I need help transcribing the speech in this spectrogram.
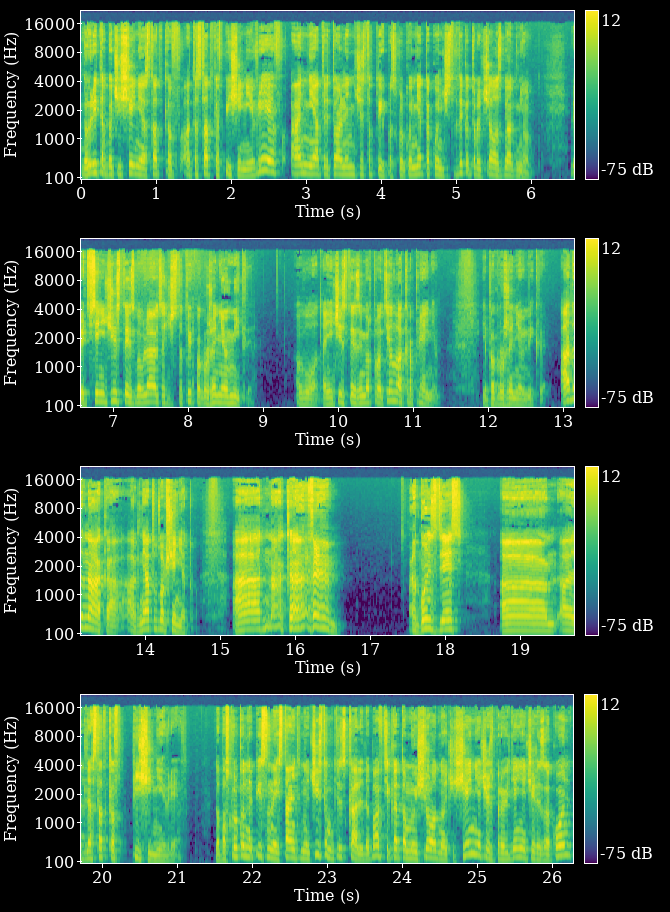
говорит об очищении остатков, от остатков пищи неевреев, а не от ритуальной нечистоты, поскольку нет такой нечистоты, которая очищалась бы огнем. Ведь все нечистые избавляются от чистоты погружения в микве. Вот. А нечистые из-за мертвого тела окроплением и погружением в микве. Однако, огня тут вообще нету. Однако, огонь здесь для остатков пищи неевреев. Но поскольку написано «и станет оно чистым», то искали, добавьте к этому еще одно очищение через проведение через огонь,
